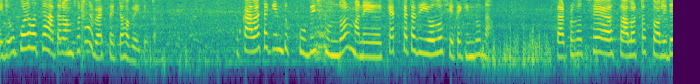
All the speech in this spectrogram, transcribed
এই যে উপরে হচ্ছে হাতার অংশটা আর ব্যাক সাইডটা হবে এই যেটা কালারটা কিন্তু খুবই সুন্দর মানে ক্যাটকাটা যে হলো সেটা কিন্তু না। তারপর হচ্ছে সালোয়ারটা সলিডে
